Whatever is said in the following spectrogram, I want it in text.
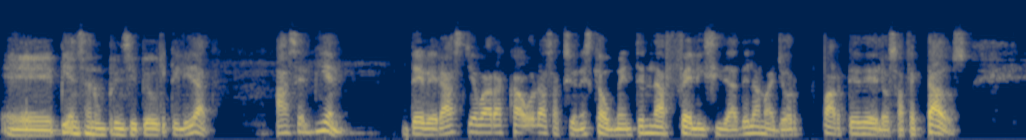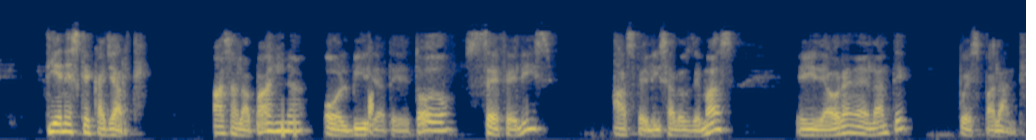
Eh, piensa en un principio de utilidad. Haz el bien. Deberás llevar a cabo las acciones que aumenten la felicidad de la mayor parte de los afectados. Tienes que callarte. Pasa la página, olvídate de todo, sé feliz, haz feliz a los demás y de ahora en adelante, pues para adelante,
